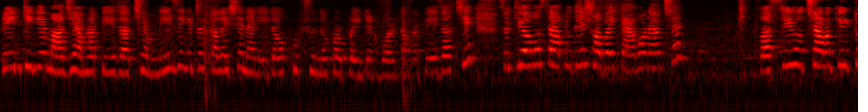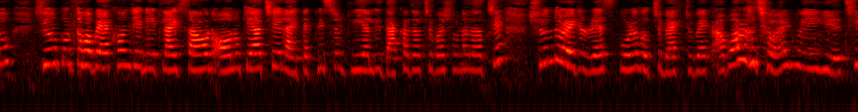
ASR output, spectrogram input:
প্রিন্টিং এর মাঝে আমরা পেয়ে যাচ্ছি অ্যামেজিং একটা কালেকশন এন্ড এটাও খুব সুন্দর করে প্রিন্টেড ওয়ার্ক আমরা পেয়ে যাচ্ছি। তো কি অবস্থা আপনাদের? সবাই কেমন আছেন? ফার্স্টেই হচ্ছে আমাকে একটু শিওর করতে হবে এখন যে net light sound all okay আছে লাইটটা ক্রিস্টাল ক্লিয়ারলি দেখা যাচ্ছে বা শোনা যাচ্ছে। সুন্দর একটা ড্রেস পরে হচ্ছে ব্যাক টু ব্যাক আবারও জয়েন হয়ে গিয়েছি।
